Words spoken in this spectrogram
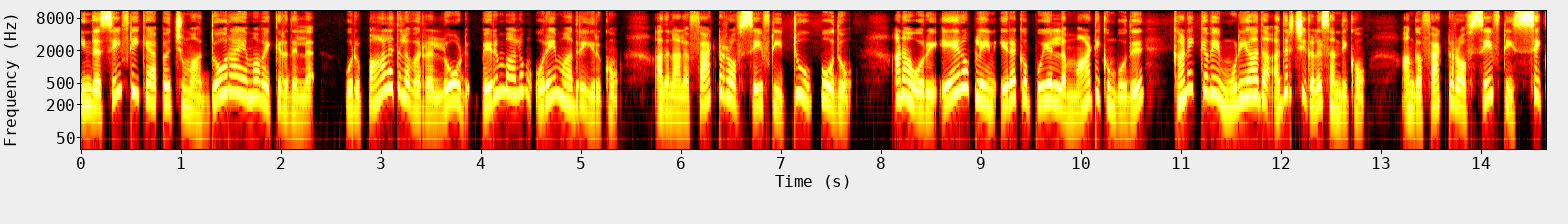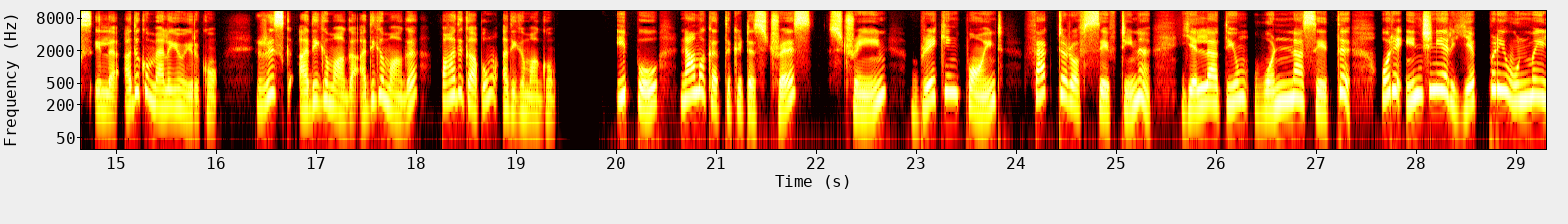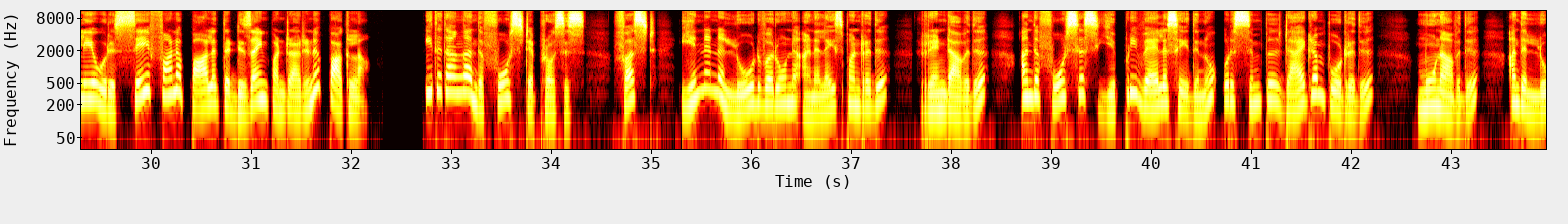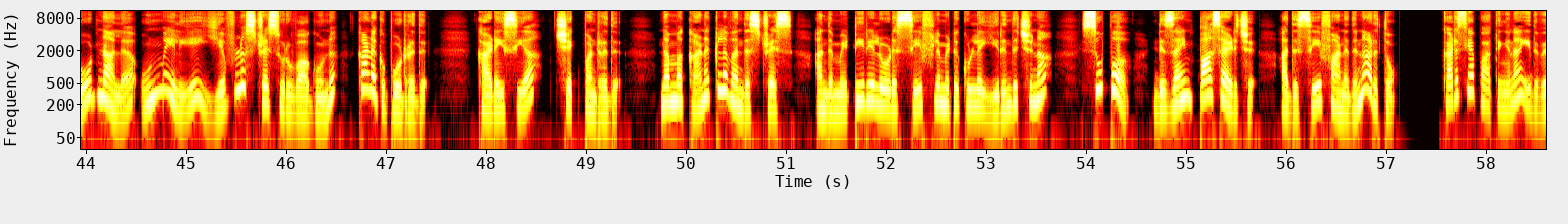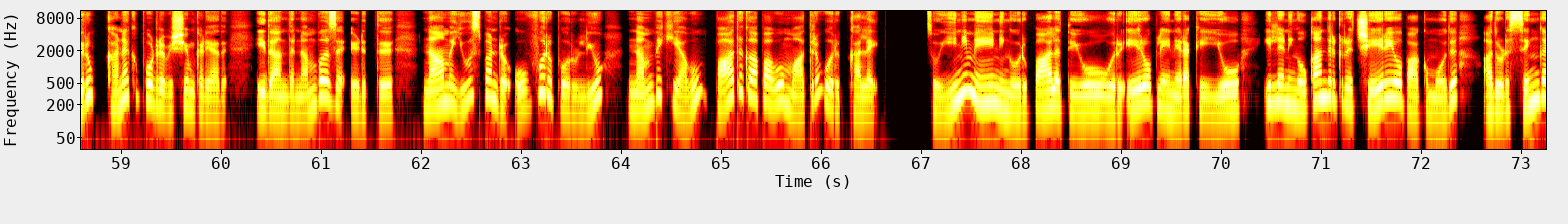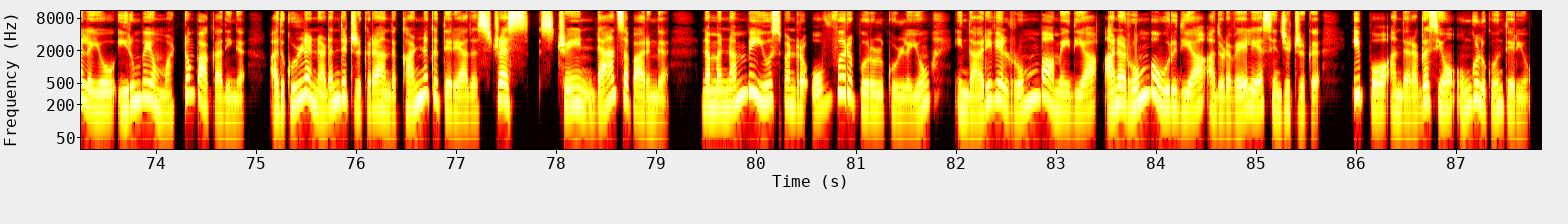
இந்த சேஃப்டி கேப்பை சும்மா தோராயமா வைக்கிறது இல்ல ஒரு பாலத்துல வர்ற லோடு பெரும்பாலும் ஒரே மாதிரி இருக்கும். அதனால ஃபேக்டர் ஆஃப் சேஃப்டி டூ போதும். ஆனா ஒரு ஏரோப்ளேன் இறக்க புயல்ல மாட்டிக்கும் போது கணிக்கவே முடியாத அதிர்ச்சிகளை சந்திக்கும். அங்க ஃபேக்டர் ஆஃப் சேஃப்டி சிக்ஸ் இல்ல அதுக்கும் மேலயும் இருக்கும். ரிஸ்க் அதிகமாக அதிகமாக பாதுகாப்பும் அதிகமாகும். இப்போ நாம கத்துக்கிட்ட stress strain breaking point factor of சேஃப்டின்னு எல்லாத்தையும் ஒன்னா சேர்த்து ஒரு இன்ஜினியர் எப்படி உண்மையிலேயே ஒரு சேஃபான பாலத்தை டிசைன் பண்றாருன்னு பார்க்கலாம். இதுதாங்க அந்த ஃபோர் ஸ்டெப் ப்ராசஸ் ஃபர்ஸ்ட் என்னென்ன லோடு வரும்னு அனலைஸ் பண்றது? ரெண்டாவது அந்த ஃபோர்ஸஸ் எப்படி வேலை செய்யுதுன்னு ஒரு சிம்பிள் டயக்ராம் போடுறது? மூணாவது அந்த லோட்னால உண்மையிலேயே எவ்ளோ ஸ்ட்ரெஸ் உருவாகும்னு கணக்கு போடுறது. கடைசியா செக் பண்றது. நம்ம கணக்குல வந்த ஸ்ட்ரெஸ் அந்த மெட்டீரியலோட சேஃப் லிமிட்டுக்குள்ள இருந்துச்சுன்னா சூப்பர். டிசைன் பாஸ் ஆயிடுச்சு. அது சேஃப் ஆனதுன்னு அர்த்தம். கடைசியா பாத்தீங்கன்னா இது வெறும் கணக்கு போடுற விஷயம் கிடையாது. இது அந்த நம்பர்ஸை எடுத்து நாம யூஸ் பண்ற ஒவ்வொரு பொருளையும் நம்பிக்கையாவும் பாதுகாப்பாவும் மாத்துற ஒரு கலை. சோ இனிமே நீங்க ஒரு பாலத்தையோ ஒரு ஏரோப்ளேன் இறக்கையோ இல்ல நீங்க உட்காந்துருக்கிற சேரையோ பார்க்கும்போது அதோட செங்கலையோ இரும்பையோ மட்டும் பார்க்காதீங்க அதுக்குள்ள நடந்துட்டு இருக்கிற அந்த கண்ணுக்கு தெரியாத ஸ்ட்ரெஸ் ஸ்ட்ரெயின் டான்ஸ பாருங்க. நம்ம நம்பி யூஸ் பண்ற ஒவ்வொரு பொருளுக்குள்ளயும் இந்த அறிவியல் ரொம்ப அமைதியா ஆனா ரொம்ப உறுதியா அதோட வேலைய செஞ்சுட்டு இருக்கு இப்போ அந்த ரகசியம் உங்களுக்கும் தெரியும்.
